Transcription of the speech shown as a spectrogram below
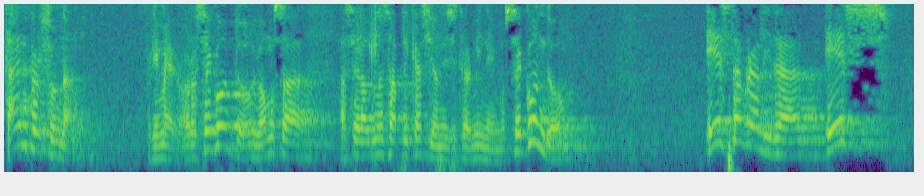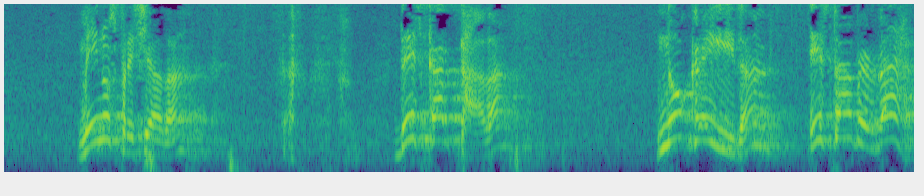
Tan personal, primero. Ahora, segundo, vamos a hacer algunas aplicaciones y terminemos. Segundo, esta realidad es menospreciada, descartada, no creída. Esta verdad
